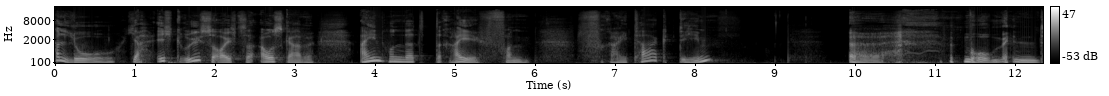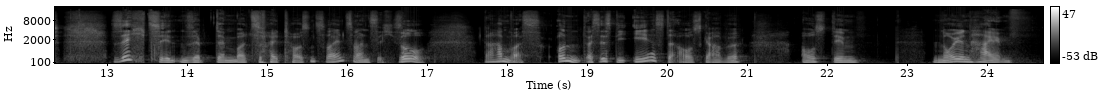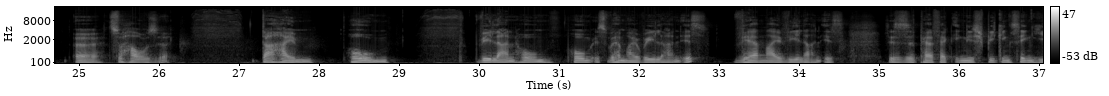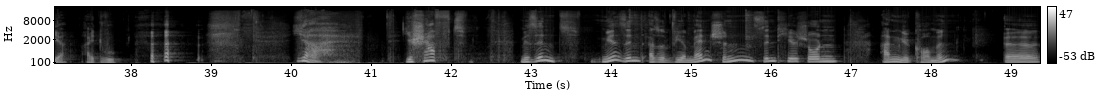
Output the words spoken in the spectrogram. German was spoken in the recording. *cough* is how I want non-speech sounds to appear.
Hallo, ja, ich grüße euch zur Ausgabe 103 von Freitag, dem äh, *laughs* Moment, 16. September 2022. So, da haben wir's. Und es ist die erste Ausgabe aus dem neuen Heim äh, zu Hause. Daheim, Home. WLAN Home. Home is where my WLAN is. Where my WLAN is. This is a perfect English speaking thing here. I do. *laughs* ja, geschafft. Wir sind, wir sind, also wir Menschen sind hier schon angekommen. Äh,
